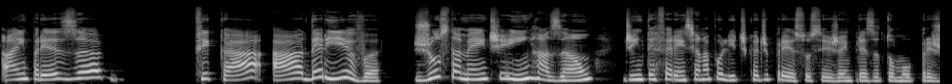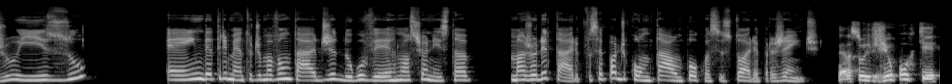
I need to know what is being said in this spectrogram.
a empresa ficar à deriva, justamente em razão de interferência na política de preço, ou seja, a empresa tomou prejuízo em detrimento de uma vontade do governo acionista majoritário. Você pode contar um pouco essa história para gente? Ela surgiu porque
